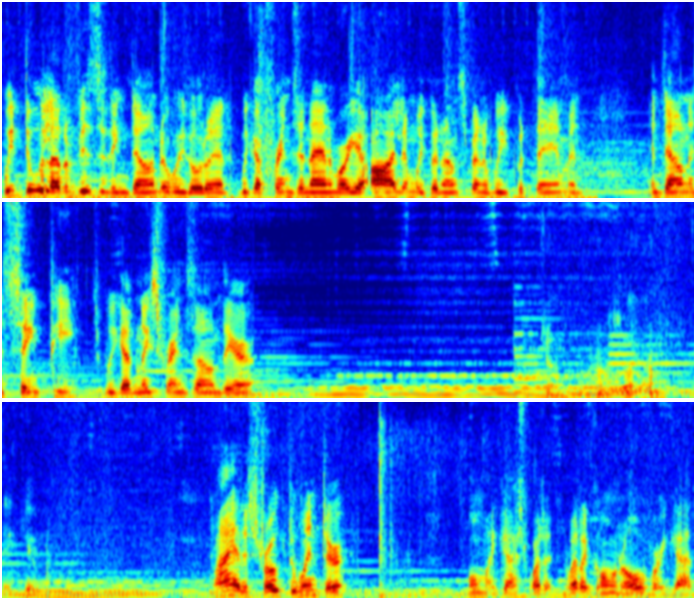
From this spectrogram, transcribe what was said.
We do a lot of visiting down there. We go down. We got friends in Anna Maria Island. We go down and spend a week with them, and and down in St. Pete, we got nice friends down there. Gentleman as I am. Thank you. I had a stroke the winter. Oh my gosh, what a what a going over I got.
